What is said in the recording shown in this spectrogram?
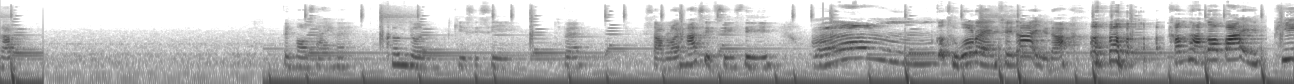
ครับ มอไซค์ไหมเครื่องยนต์กี่ซีซีใช่ไหมสามร้อยห้าสิบซีซีอืมก็ถือว่าแรงใช้ได้อยู่นะ คำถามต่อไป พี่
